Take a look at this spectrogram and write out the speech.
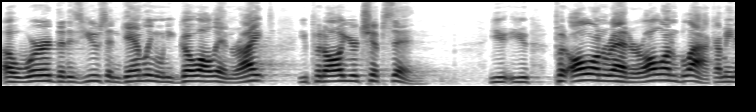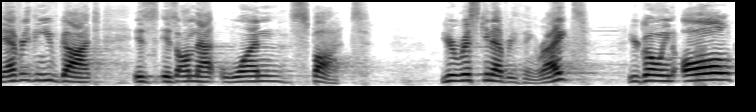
a word that is used in gambling when you go all in, right? You put all your chips in. You, you put all on red or all on black. I mean, everything you've got is, is on that one spot. You're risking everything, right? You're going all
